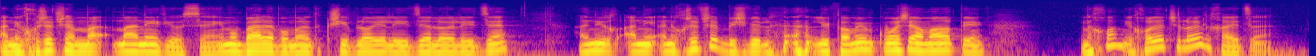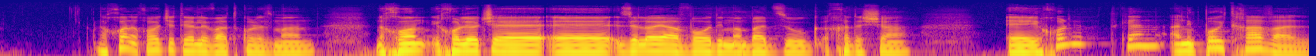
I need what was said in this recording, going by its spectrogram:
אני חושב שמה אני הייתי עושה? אם הוא בא אליי ואומר, תקשיב, לא יהיה לי את זה, לא יהיה לי את זה, אני, אני, אני חושב שבשביל, לפעמים, כמו שאמרתי, נכון, יכול להיות שלא יהיה לך את זה. נכון, יכול להיות שתהיה לבד כל הזמן. נכון, יכול להיות שזה לא יעבוד עם הבת זוג החדשה. אה, יכול להיות, כן, אני פה איתך אבל.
